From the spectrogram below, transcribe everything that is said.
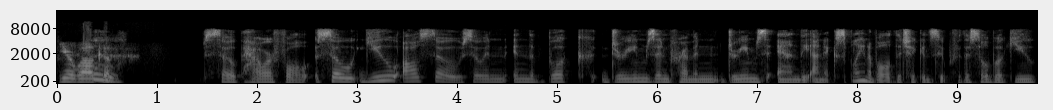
You're welcome. Ooh, so powerful. So you also, so in in the book Dreams and Premen, Dreams and the Unexplainable, the Chicken Soup for the Soul book, you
